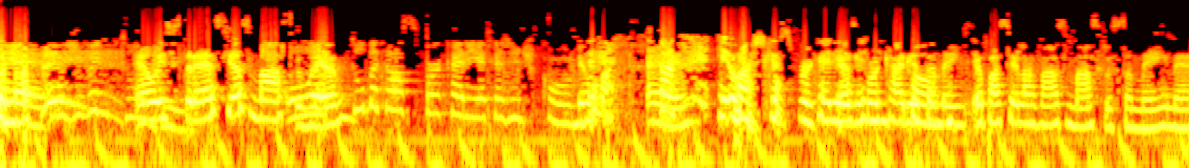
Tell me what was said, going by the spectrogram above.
É, é a juventude. É o estresse e as massas, Ou né? é tudo aquelas porcaria que a gente come. Eu, é, Eu acho que as porcarias e as que a gente porcaria come. também. Eu passei a lavar as máscaras também, né?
